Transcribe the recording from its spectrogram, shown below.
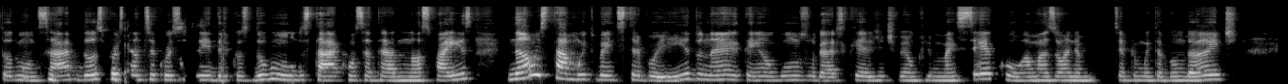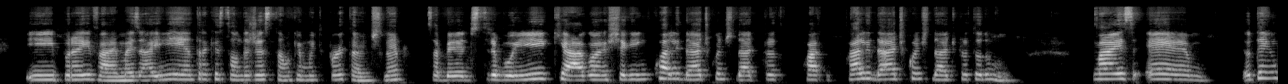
todo mundo sabe. 12% dos recursos hídricos do mundo está concentrado no nosso país. Não está muito bem distribuído, né? Tem alguns lugares que a gente vê um clima mais seco, a Amazônia sempre muito abundante, e por aí vai. Mas aí entra a questão da gestão, que é muito importante, né? Saber distribuir que a água chegue em qualidade, quantidade para qualidade e quantidade para todo mundo. Mas é, eu tenho,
